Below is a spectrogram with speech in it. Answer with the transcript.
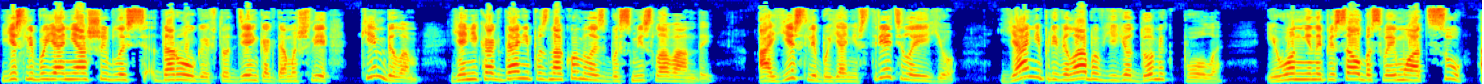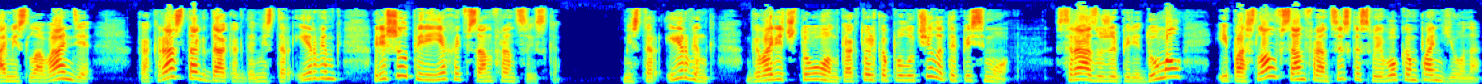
Если бы я не ошиблась дорогой в тот день, когда мы шли к Кимбелам, я никогда не познакомилась бы с мисс Лавандой. А если бы я не встретила ее, я не привела бы в ее домик Пола и он не написал бы своему отцу о мисс Лаванде как раз тогда, когда мистер Ирвинг решил переехать в Сан-Франциско. Мистер Ирвинг говорит, что он, как только получил это письмо, сразу же передумал и послал в Сан-Франциско своего компаньона,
